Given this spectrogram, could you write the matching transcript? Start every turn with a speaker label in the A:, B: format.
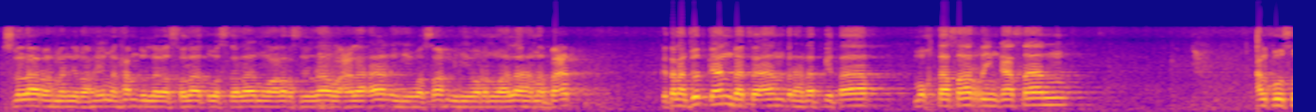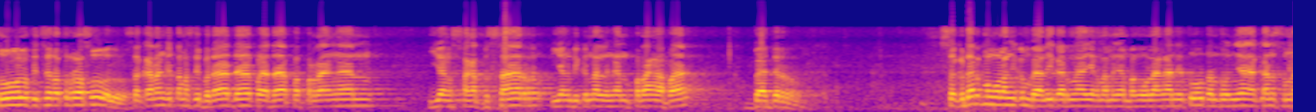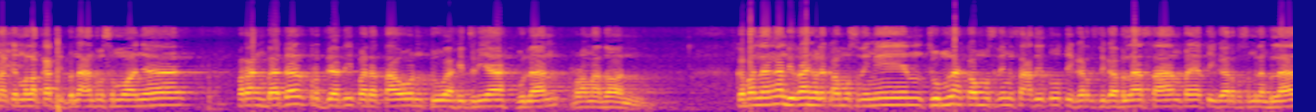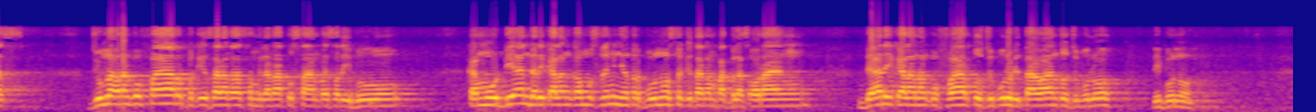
A: Bismillahirrahmanirrahim. Alhamdulillah wassalatu wassalamu ala Rasulillah wa ala alihi wa sahbihi wa man walaha ma ba'd. Kita lanjutkan bacaan terhadap kitab Mukhtasar Ringkasan Al-Fusul fi Siratul Rasul. Sekarang kita masih berada pada peperangan yang sangat besar yang dikenal dengan perang apa? Badr. Sekedar mengulangi kembali karena yang namanya pengulangan itu tentunya akan semakin melekat di benak antum semuanya Perang Badar terjadi pada tahun 2 Hijriah bulan Ramadan. Kemenangan diraih oleh kaum muslimin, jumlah kaum muslimin saat itu 313 sampai 319. Jumlah orang kufar berkisar antara 900 sampai 1000. Kemudian dari kalangan kaum muslimin yang terbunuh sekitar 14 orang. Dari kalangan kufar 70 ditawan, 70 dibunuh.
